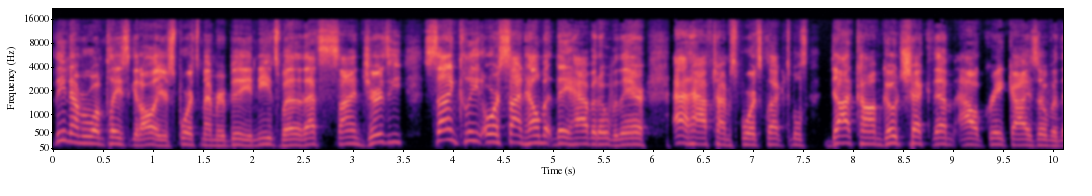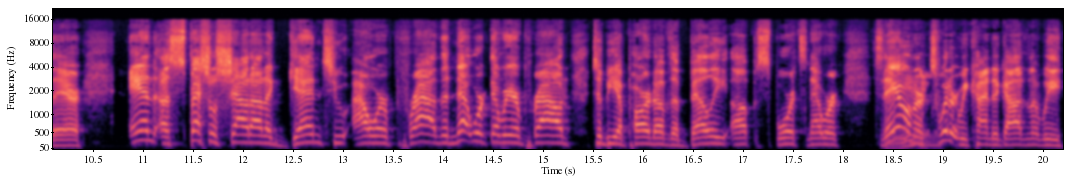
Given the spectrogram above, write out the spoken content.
the number one place to get all your sports memorabilia needs, whether that's signed jersey, signed cleat, or signed helmet. They have it over there at halftimesportscollectibles.com. Go check them out. Great guys over there. And a special shout out again to our proud the network that we are proud to be a part of, the Belly Up Sports Network. Today on our Twitter, we kind of got we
